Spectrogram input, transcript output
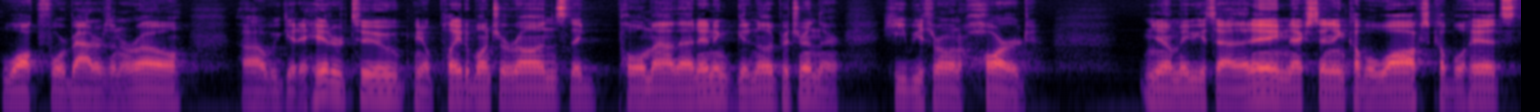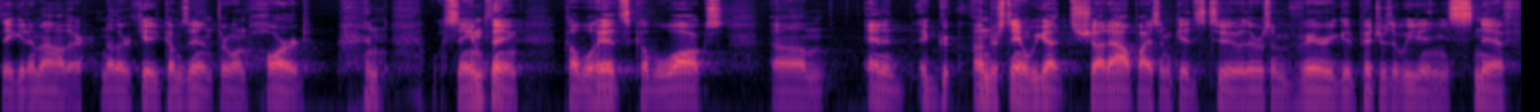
walk four batters in a row. Uh, we get a hit or two, you know, played a bunch of runs. They'd pull him out of that inning, get another pitcher in there. He'd be throwing hard. You know, maybe gets out of that inning, next inning, couple walks, couple hits, they get him out of there. Another kid comes in throwing hard. And same thing, couple hits, couple walks. Um, and understand we got shut out by some kids too. There were some very good pitchers that we didn't even sniff,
